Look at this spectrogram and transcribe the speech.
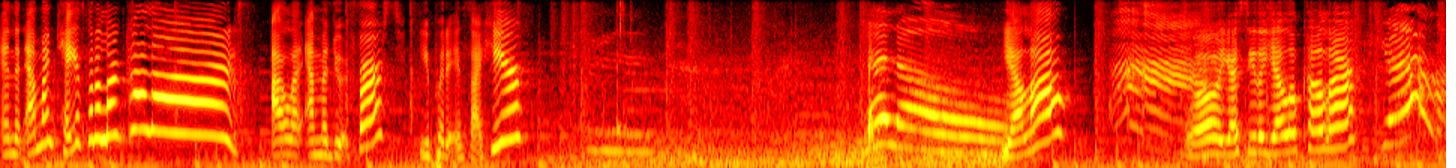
and then Emma and Kay is gonna learn colors. I'll let Emma do it first. You put it inside here. Yellow. Yellow. Ah. Whoa, you guys see the yellow color? Yeah.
